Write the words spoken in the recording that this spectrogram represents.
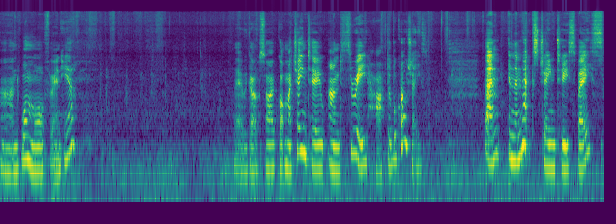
And one more for in here. There we go. So I've got my chain two and three half double crochets. Then in the next chain two space,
